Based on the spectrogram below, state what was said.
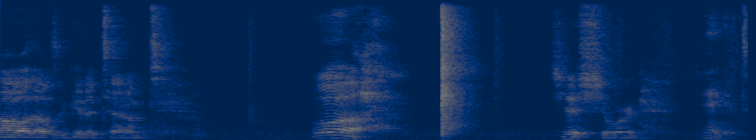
Oh, that was a good attempt. Ugh. Just short. Dang it.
